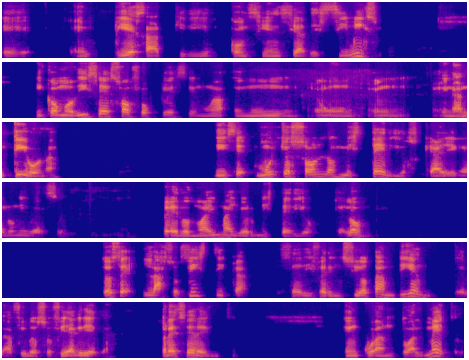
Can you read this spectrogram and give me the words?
eh, empieza a adquirir conciencia de sí mismo. Y como dice Sófocles en, en, en, en Antígona, dice, muchos son los misterios que hay en el universo, pero no hay mayor misterio que el hombre. Entonces, la sofística se diferenció también de la filosofía griega precedente en cuanto al método.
